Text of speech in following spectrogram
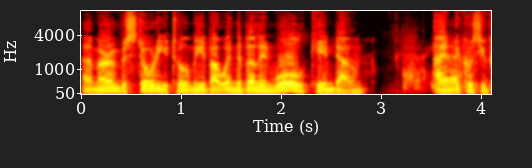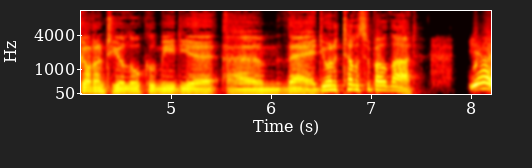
um, I remember a story you told me about when the Berlin Wall came down. And Yeah. of course you got onto your local media, um, there. Do you want to tell us about that? Yeah,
